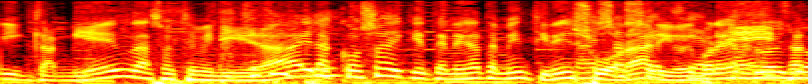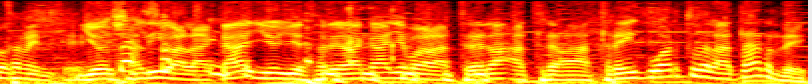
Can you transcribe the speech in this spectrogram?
y también la sostenibilidad y las cosas hay que tener también tienen No, su sí horario. y por ejemplo, yo, Exactamente. yo he salido a la calle, yo he salido a la calle para las 3, hasta las 3 y cuarto de la tarde,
